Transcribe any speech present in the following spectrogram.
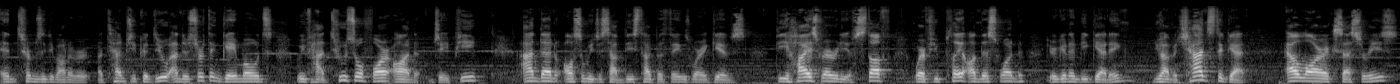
in terms of the amount of attempts you could do and there's certain game modes we've had two so far on jp and then also we just have these type of things where it gives the highest rarity of stuff, where if you play on this one, you're going to be getting, you have a chance to get LR accessories,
